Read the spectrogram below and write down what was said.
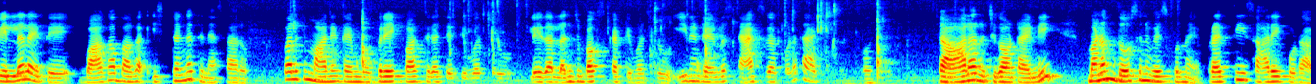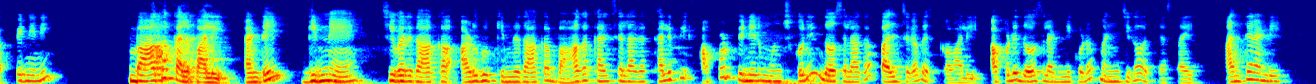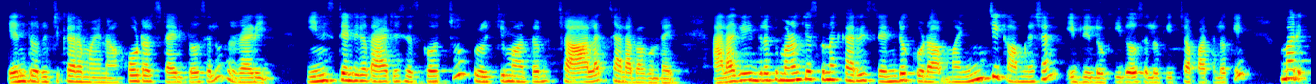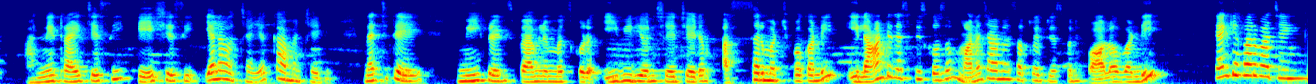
పిల్లలైతే బాగా బాగా ఇష్టంగా తినేస్తారు. వాళ్ళకి మార్నింగ్ టైంలో బ్రేక్ఫాస్ట్గా చేసి ఇవ్వచ్చు లేదా లంచ్ బాక్స్ కట్టి ఇవ్వచ్చు ఈవినింగ్ టైంలో స్నాక్స్గా కూడా తయారు చేసి పెట్టుకోవచ్చు చాలా రుచిగా ఉంటాయండి. మనం దోశను వేసుకున్న ప్రతిసారి కూడా పిండిని బాగా కలపాలి. అంటే గిన్నె చివరి దాకా అడుగు కింద దాకా బాగా కలిసేలాగా కలిపి అప్పుడు పిండిని ముంచుకొని దోశలాగా పల్చగా వేసుకోవాలి. అప్పుడే దోశలన్నీ కూడా మంచిగా వచ్చేస్తాయి. అంతేనండి. ఎంతో రుచికరమైన హోటల్ స్టైల్ దోశలు రెడీ. ఇన్స్టెంట్గా తయారు చేసేసుకోవచ్చు. రుచి మాత్రం చాలా చాలా బాగుంటాయి. అలాగే ఇందులోకి మనం చేసుకున్న కర్రీస్ రెండు కూడా మంచి కాంబినేషన్ ఇడ్లీలోకి దోశలోకి చపాతీలోకి. మరి అన్నీ ట్రై చేసి టేస్ట్ చేసి ఎలా వచ్చాయో కామెంట్ చేయండి. నచ్చితే మీ ఫ్రెండ్స్ ఫ్యామిలీ మెంబర్స్ కూడా ఈ వీడియోని షేర్ చేయడం అస్సలు మర్చిపోకండి. ఇలాంటి రెసిపీస్ కోసం మన ఛానల్ సబ్స్క్రైబ్ చేసుకొని ఫాలో అవ్వండి. Thank you for watching.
